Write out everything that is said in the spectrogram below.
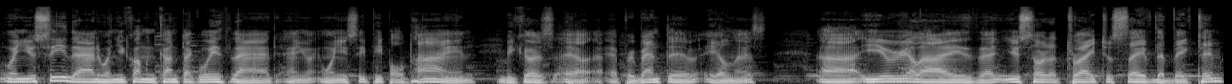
when you see that, when you come in contact with that, and when you see people dying because uh, a preventive illness, uh, you realize that you sort of try to save the victim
